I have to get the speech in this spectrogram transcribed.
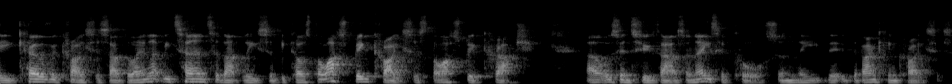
the COVID crisis out the way. And let me turn to that, Lisa, because the last big crisis, the last big crash, uh, was in 2008, of course, and the, the, the banking crisis.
